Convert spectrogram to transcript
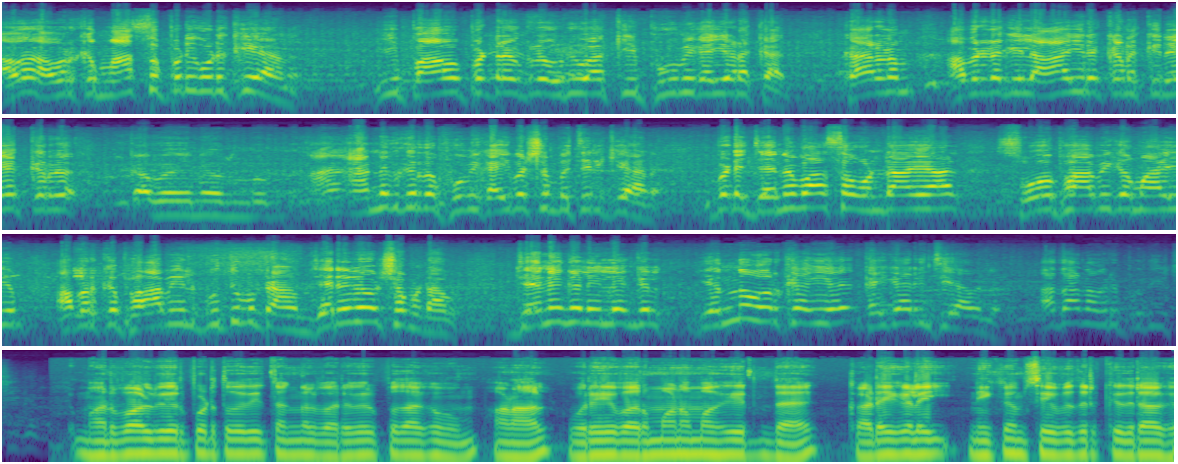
അവർ- അവർക്ക് മാസപ്പടി കൊടുക്കുകയാണ്. ഈ പാവപ്പെട്ടവരെ ഒഴിവാക്കി ഭൂമി കൈയടക്കാൻ കാരണം അവരുടെ കയ്യിൽ ആയിരക്കണക്കിന് ഏക്കർ ക- പിന്നെ അ- അനധികൃത ഭൂമി കൈവശം വെച്ചിരിക്കുകയാണ് ഇവിടെ ജനവാസം ഉണ്ടായാൽ സ്വാഭാവികമായും അവർക്ക് ഭാവിയിൽ ബുദ്ധിമുട്ടാകും ജനരോഷമുണ്ടാകും ജനങ്ങളില്ലെങ്കിൽ എന്നും അവർക്ക് കൈ- കൈകാര്യം ചെയ്യാമല്ലോ അതാണ് അവർ പ്രതീക്ഷിക്കുന്നത് மறுவாழ்வு ஏற்படுத்துவதை தங்கள் வரவேற்பதாகவும் ஆனால் ஒரே வருமானமாக இருந்த கடைகளை நீக்கம் செய்வதற்கு எதிராக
